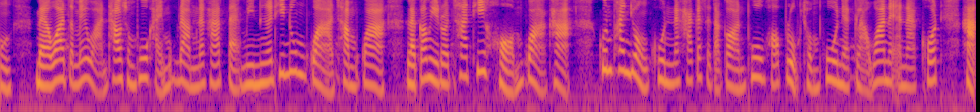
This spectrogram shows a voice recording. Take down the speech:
ง แม้ว่าจะไม่หวานเท่าชมพู่ไข่มุกดำนะคะ แต่มีเนื้อที่นุ่มกว่าฉ่ากว่า แล้วก็มีรสชาติที่หอมกว่าค่ะ คุณพันหยงคุณนะคะ เกษตรกรผู้เพาะปลูกชมพู่เนี่ยกล่าวว่าในอนาคต หาก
